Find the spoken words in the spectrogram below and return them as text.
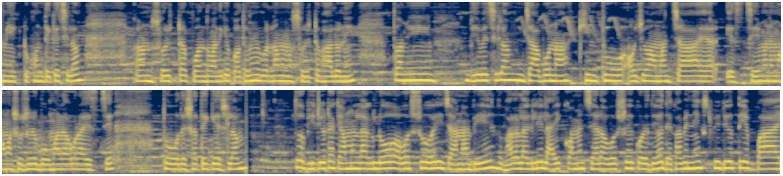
আমি একটুক্ষণ দেখেছিলাম। কারণ শরীরটা তোমাদেরকে প্রথমেই বললাম, আমার শরীরটা ভালো নেই। তো আমি ভেবেছিলাম যাব না, কিন্তু ওই যে আমার যা এসছে মানে মামা শ্বশুরের বৌমারা, ওরা এসছে, তো ওদের সাথে গেছিলাম। তো ভিডিওটা কেমন লাগল অবশ্যই জানাবে। তো ভালো লাগলে লাইক কমেন্ট শেয়ার অবশ্যই করে দিও। দেখাবে নেক্সট ভিডিওতে বাই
